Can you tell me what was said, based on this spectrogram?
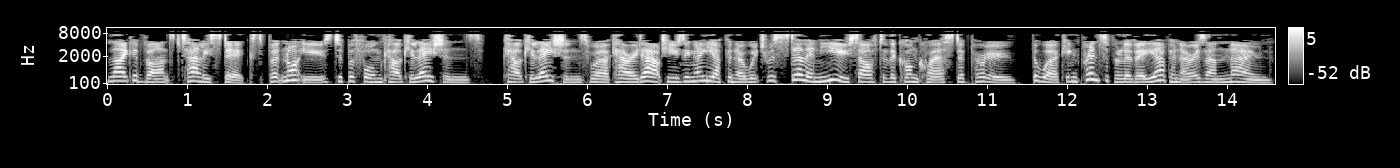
like advanced tally sticks, but not used to perform calculations. Calculations were carried out using a yupana which was still in use after the conquest of Peru. The working principle of a yupana is unknown.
